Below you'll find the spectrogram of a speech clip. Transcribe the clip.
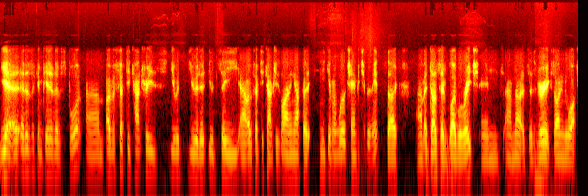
yeah, it, is a competitive sport. Um, over 50 countries, you would you would you would see uh, over 50 countries lining up at any given World Championship event. So um, it does have global reach, and um, no, it's, it's, very exciting to watch.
